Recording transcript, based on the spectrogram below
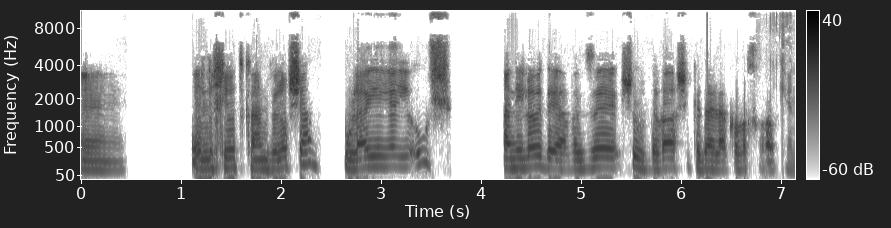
אה, לחיות כאן ולא שם. אולי יהיה ייאוש, אני לא יודע, אבל זה שוב דבר שכדאי לעקוב אחריו. כן.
